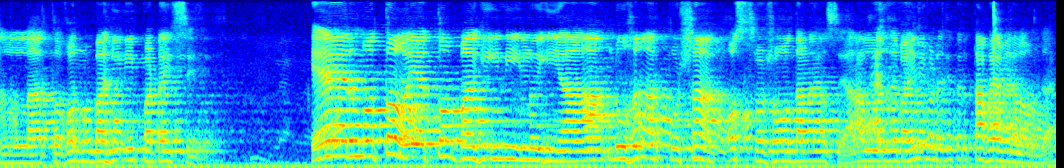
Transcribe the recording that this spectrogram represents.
আল্লাহ তখন বাহিনী পাঠাইছে। এর মতো এত বাহিনী লইয়া লোহার পোশাক অস্ত্র সহ দাঁড়ায় আছে। আর আল্লাহ যে বাহিনী পাঠাইছে, তারা তাফায় মেলা যায়,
